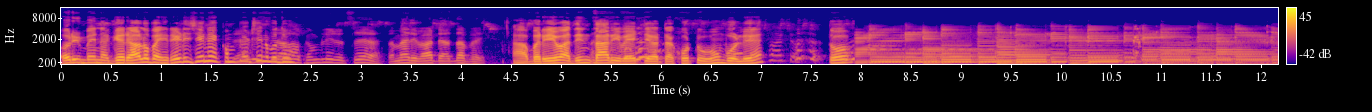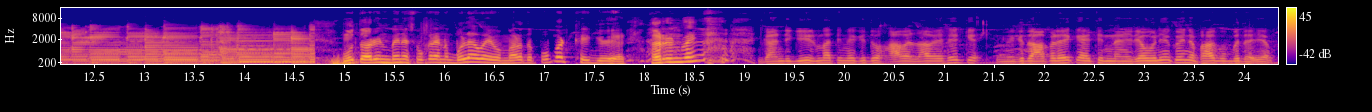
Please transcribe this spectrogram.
અરવિંદભાઈના ઘરે. હાલો ભાઈ રેડી છે ને? કમ્પ્લીટ છે ને બધું? કમ્પ્લીટ છે તમારી વાટે હતા ભાઈ. હા બર એવા દિન તારી વાઈટે હતા. ખોટું હું બોલે? તો હું તો અરુણભાઈ છોકરાને બોલાવ્યો મારો તો પોપટ થઈ ગયો યાર. અરુણભાઈ? ગાંધીગીરમાંથી મેં કીધું હાવે જ આવે છે કે. મેં કીધું આપણે કે અહીંથી ના રહેવું નહીં કોઈને ભાગવું બધા એમ.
